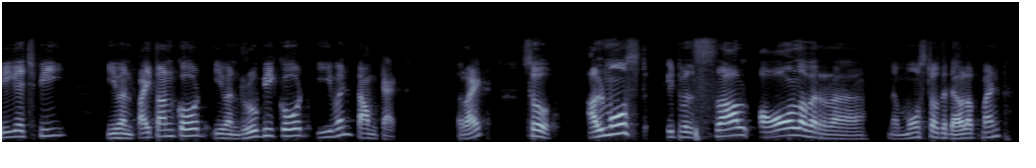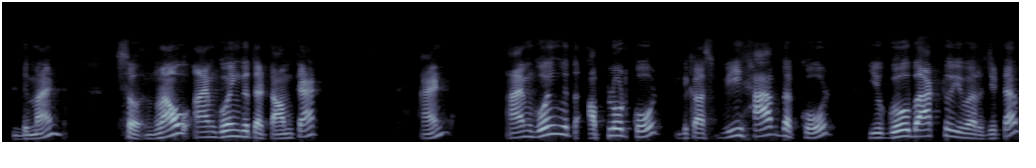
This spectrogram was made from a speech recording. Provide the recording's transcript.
PHP, even Python code, even Ruby code, even Tomcat, right? So almost it will solve all our uh, most of the development demand. So now I'm going with the Tomcat and I'm going with upload code because we have the code. You go back to your GitHub.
